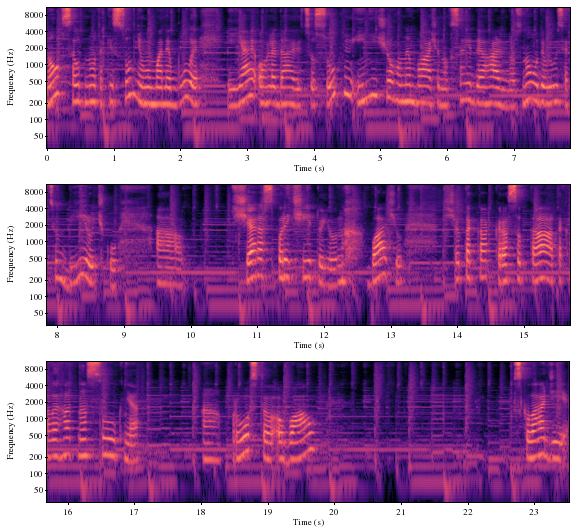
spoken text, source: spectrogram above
але все одно такі сумніви у мене були. І я оглядаю цю сукню і нічого не бачу. Ну все ідеально. Знову дивлюся цю бірочку. А, ще раз перечитую, ну, бачу, що така красота, така елегантна сукня. А, Просто вау. В складі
